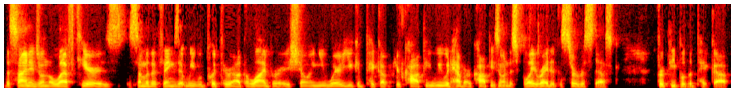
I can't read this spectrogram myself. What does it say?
the signage on the left here is some of the things that we would put throughout the library, showing you where you could pick up your copy. We would have our copies on display right at the service desk for people to pick up.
